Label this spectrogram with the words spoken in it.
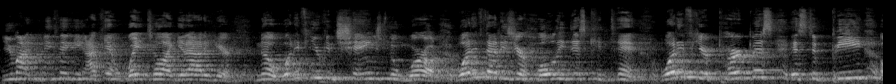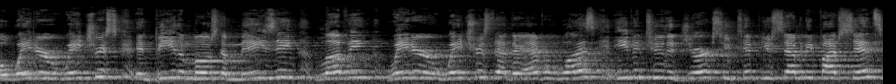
You might be thinking, I can't wait till I get out of here. No, what if you can change the world? What if that is your holy discontent? What if your purpose is to be a waiter or waitress and be the most amazing, loving waiter or waitress that there ever was, even to the jerks who tip you 75 cents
